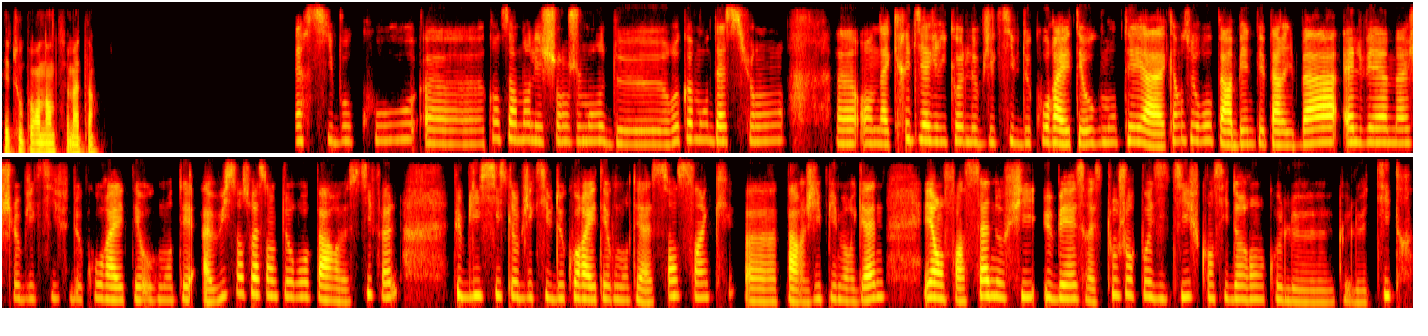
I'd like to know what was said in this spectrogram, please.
C'est tout pour Nantes ce matin. Merci beaucoup. Euh, concernant les changements de recommandations, euh, on a Crédit Agricole, l'objectif de cours a été augmenté à 15 euros par BNP Paribas. LVMH, l'objectif de cours a été augmenté à 860 euros par euh, Stifel. Publicis, l'objectif de cours a été augmenté à 105 par JP Morgan. Et enfin, Sanofi, UBS reste toujours positif, considérant que le titre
